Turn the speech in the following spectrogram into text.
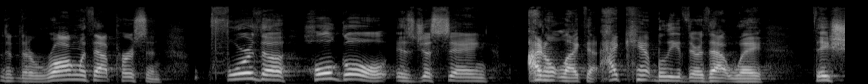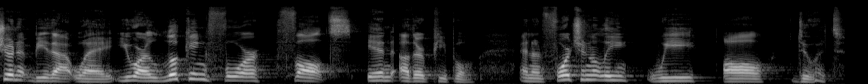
that are wrong with that person. For the whole goal is just saying, I don't like that. I can't believe they're that way. They shouldn't be that way. You are looking for faults in other people. And unfortunately, we all do it.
